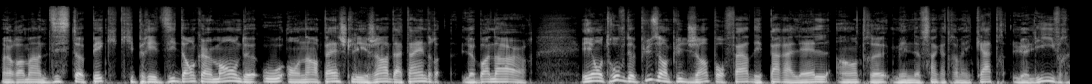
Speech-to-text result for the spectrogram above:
un roman dystopique qui prédit donc un monde où on empêche les gens d'atteindre le bonheur. Et on trouve de plus en plus de gens pour faire des parallèles entre 1984, le livre,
